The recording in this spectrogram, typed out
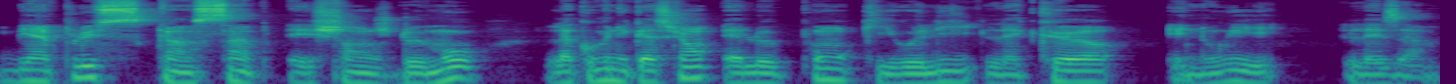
Bien plus qu'un simple échange de mots, la communication est le pont qui relie les cœurs et nourrit les âmes.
